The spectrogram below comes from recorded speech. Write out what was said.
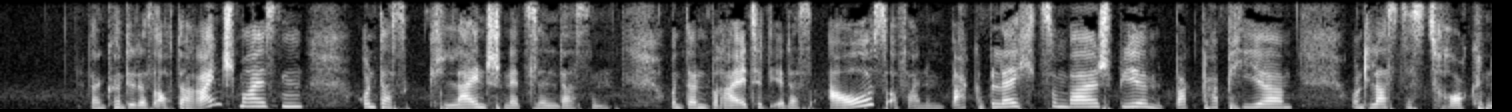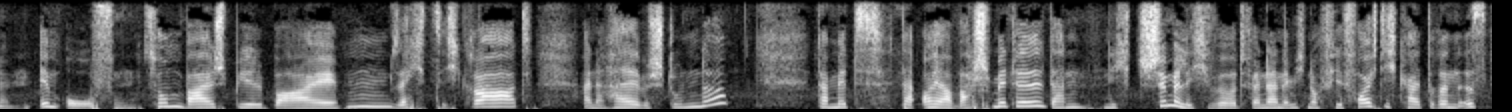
dann könnt ihr das auch da reinschmeißen und das kleinschnetzeln lassen. Und dann breitet ihr das aus auf einem Backblech zum Beispiel mit Backpapier und lasst es trocknen im Ofen. Zum Beispiel bei hm, 60 Grad eine halbe Stunde damit da euer Waschmittel dann nicht schimmelig wird. Wenn da nämlich noch viel Feuchtigkeit drin ist,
